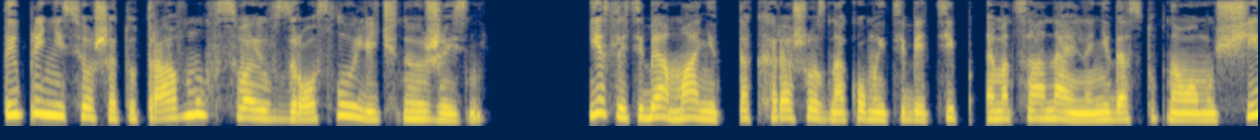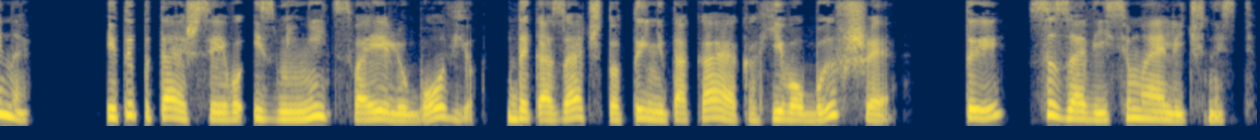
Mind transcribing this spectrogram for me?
ты принесешь эту травму в свою взрослую личную жизнь. Если тебя манит так хорошо знакомый тебе тип эмоционально недоступного мужчины, и ты пытаешься его изменить своей любовью, доказать, что ты не такая, как его бывшая, ты — созависимая личность.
